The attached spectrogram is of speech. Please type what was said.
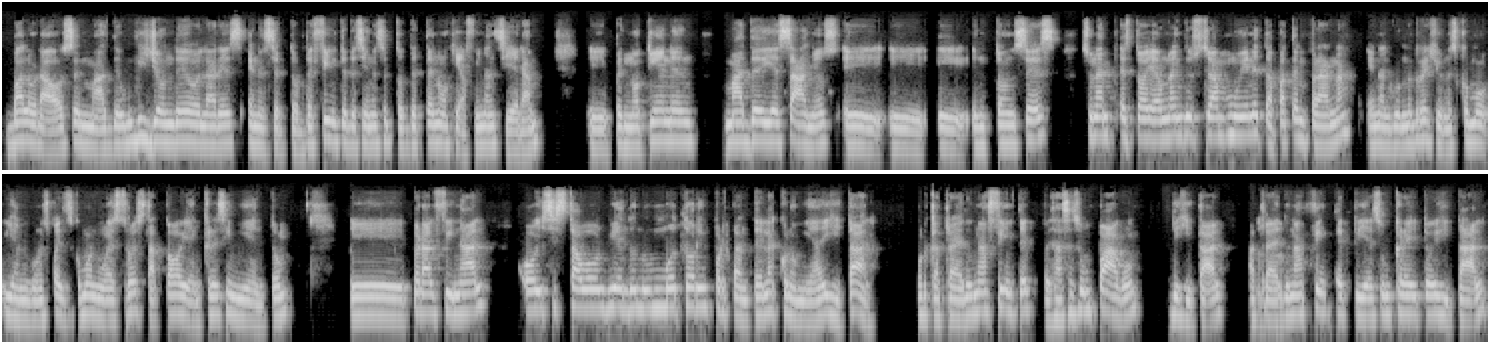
valorados en más de un billón de dólares en el sector de fintech, es decir, en el sector de tecnología financiera, pues no tienen más de 10 años y, entonces es, una, es todavía una industria muy en etapa temprana en algunas regiones como y en algunos países como nuestro está todavía en crecimiento pero al final hoy se está volviendo en un motor importante de la economía digital porque a través de una fintech, pues haces un pago digital, a través de una fintech pides un crédito digital,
